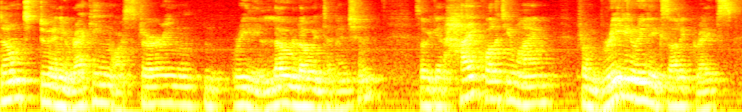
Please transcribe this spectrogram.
don't do any racking or stirring, really low low intervention. So we get high quality wine from really really exotic grapes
